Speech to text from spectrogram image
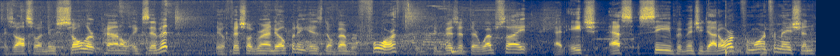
There's also a new solar panel exhibit. The official grand opening is November 4th. You can visit their website at hscbemidji.org for more information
